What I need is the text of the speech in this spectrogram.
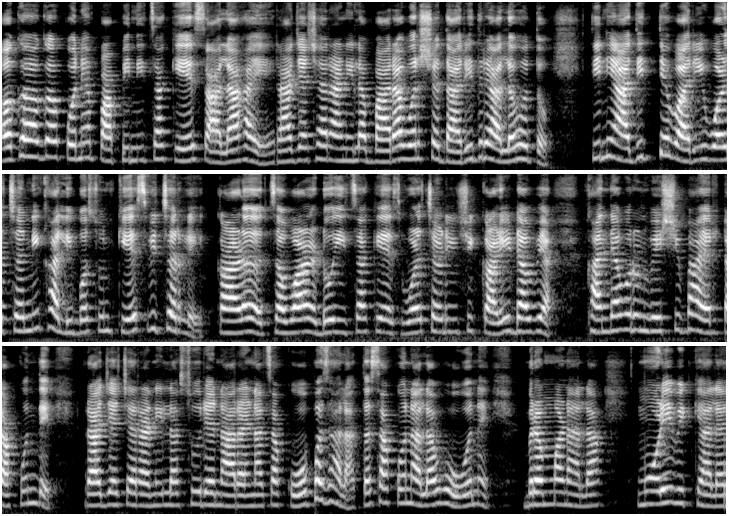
अगं अगं कोण्या पापिनीचा केस आला आहे? राजाच्या राणीला बारा वर्ष दारिद्र्य आलं होतं. तिने आदित्यवारी वळचणीखाली बसून केस विचारले. काळं चवाळ डोईचा केस वळचणींशी काळी डाव्या खांद्यावरून वेशी बाहेर टाकून दे. राजाच्या राणीला सूर्यनारायणाचा कोप झाला. तसा कोणाला होऊ नये. ब्राह्मणाला मोळी विक्याला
